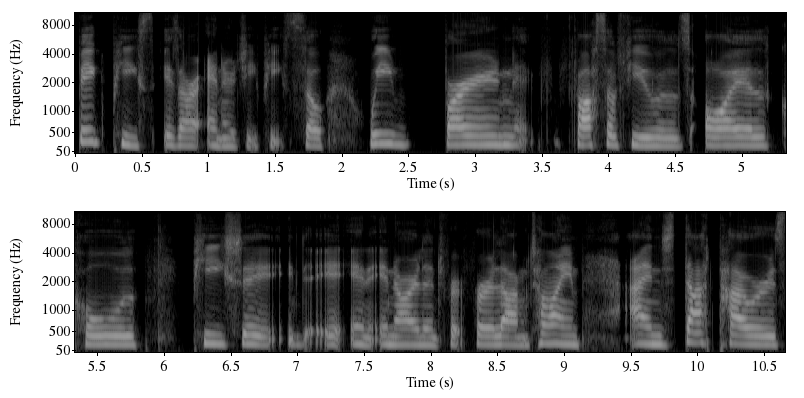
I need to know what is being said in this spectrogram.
big piece is our energy piece. So we burn fossil fuels, oil, coal, peat in, in Ireland for, for a long time. And that powers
